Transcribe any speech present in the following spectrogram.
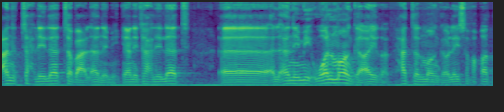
عن التحليلات تبع الأنمي. يعني تحليلات آه الأنمي والمانجا أيضا حتى المانجا وليس فقط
